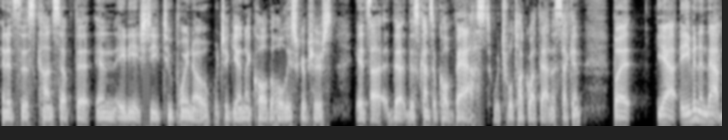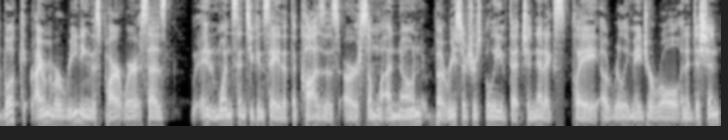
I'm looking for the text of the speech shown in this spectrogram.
And it's this concept that in ADHD 2.0 which again I call the holy scriptures it's uh, the, this concept called VAST which we'll talk about that in a second. But yeah, even in that book, I remember reading this part where it says, in one sense, you can say that the causes are somewhat unknown, but researchers believe that genetics play a really major role in addition.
